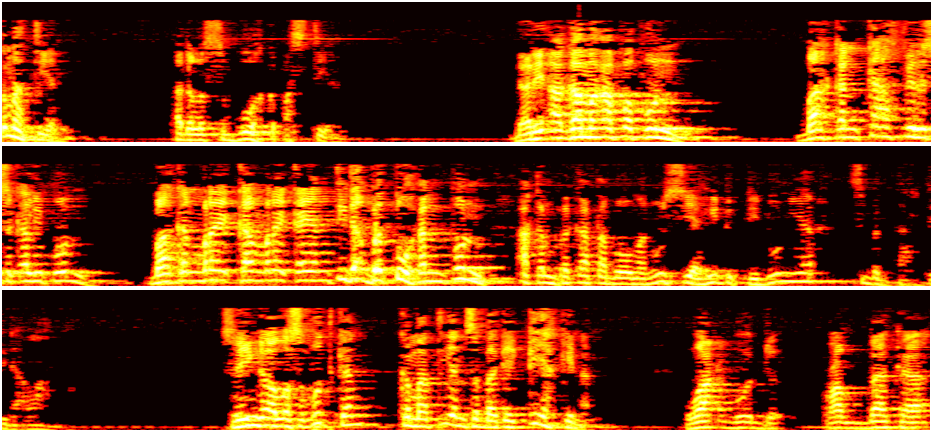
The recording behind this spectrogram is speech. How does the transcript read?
Kematian adalah sebuah kepastian. Dari agama apa pun. Bahkan kafir sekalipun. Bahkan mereka-mereka yang tidak bertuhan pun akan berkata bahwa manusia hidup di dunia sebentar tidak lama. Sehingga Allah sebutkan kematian sebagai keyakinan. Wa'bud rabbaka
